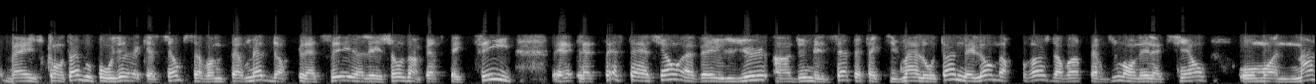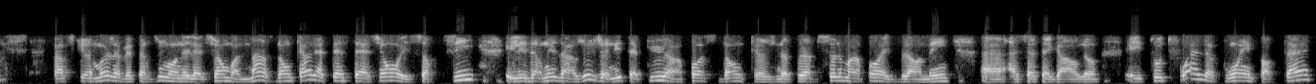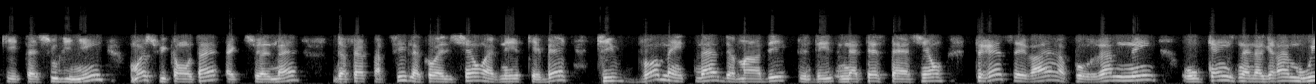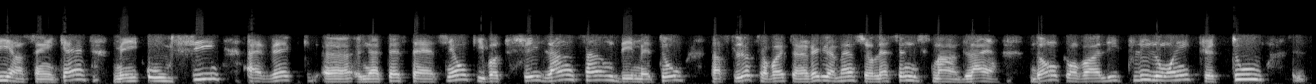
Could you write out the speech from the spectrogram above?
Ben, je suis content de vous poser la question, puis ça va me permettre de replacer euh, les choses en perspective. Euh, la testation avait eu lieu en 2007, effectivement, à l'automne, mais là, on me reproche d'avoir perdu mon élection au mois de mars parce que moi, j'avais perdu mon élection au mois de mars. Donc, quand l'attestation est sortie et les derniers enjeux, je n'étais plus en poste. Donc, je ne peux absolument pas être blâmé euh, à cet égard-là. Et toutefois, le point important qui est à souligner, moi, je suis content actuellement de faire partie de la coalition Avenir Québec qui va maintenant demander une attestation très sévère pour ramener aux 15 nanogrammes, oui, en 5 ans, mais aussi avec euh, une attestation qui va toucher l'ensemble des métaux, parce que là, ça va être un règlement sur l'assainissement de l'air. Donc, on va aller plus loin que tous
